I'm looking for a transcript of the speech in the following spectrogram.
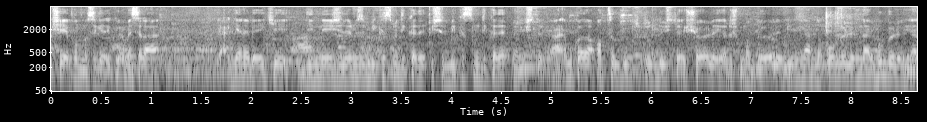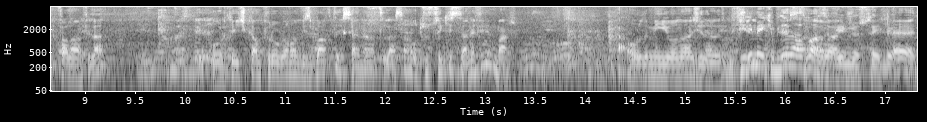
şey yapılması gerekiyor. Mesela ya gene belki dinleyicilerimizin bir kısmı dikkat etmiştir, bir kısmı dikkat etmemiştir. Yani bu kadar atıldı tutuldu işte şöyle yarışma, böyle bilmem ne, o bölümler, bu bölümler falan filan. Ortaya çıkan programa biz baktık senden hatırlarsan. 38 tane film var. Ya orada milyonlarca lira bütçeli Film ekibinde daha fazla var. film gösteriliyor. Evet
